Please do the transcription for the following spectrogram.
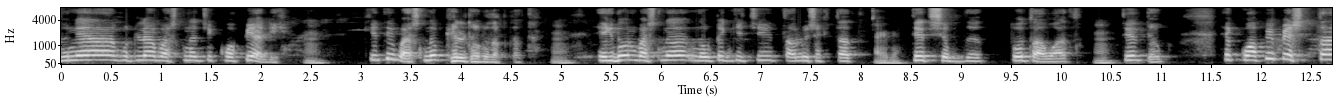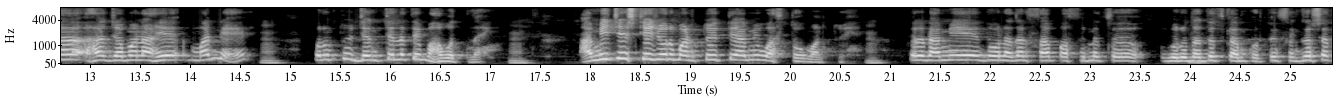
जुन्या कुठल्या भाषणाची कॉपी आली हम्म, की ती भाषणं फेल ठरू लागतात. हम्म. एक दोन भाषणं नौटंकीची चालू शकतात. अगदी. तेच शब्द तोच आवाज हम्म, तेच जप हे कॉपी पेस्टचा हा जमाना आहे मान्य आहे हम्म, परंतु जनतेला ते भावत नाही. हम्म, आम्ही जे स्टेजवर मांडतोय ते आम्ही वास्तव मांडतोय. कारण आम्ही दोन हजार सहा पासूनच विरोधातच काम करतोय संघर्षात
